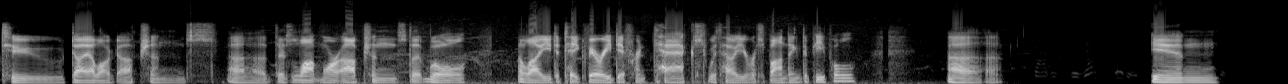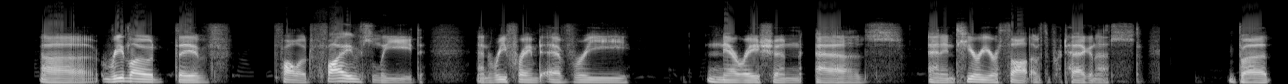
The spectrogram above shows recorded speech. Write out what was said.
to dialogue options. Uh, there's a lot more options that will allow you to take very different tacks with how you're responding to people. Uh, in uh, Reload, they've followed Five's lead and reframed every narration as an interior thought of the protagonist. But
